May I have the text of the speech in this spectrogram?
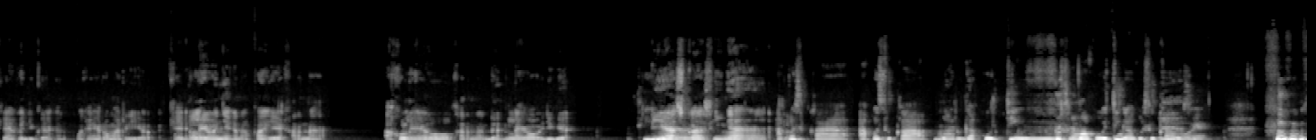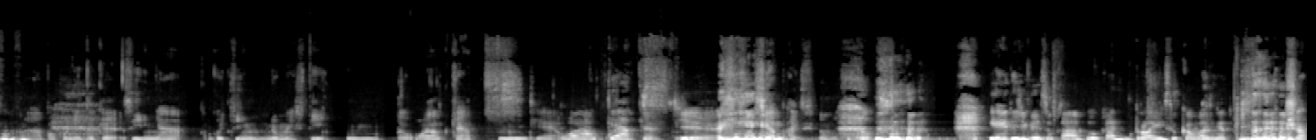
Kayak aku juga kan makanya Romario. Kayak Leonya kenapa ya karena aku Leo karena dan Leo juga dia Singa. suka singa. aku suka aku suka marga kucing semua kucing aku suka Iya gue. Nah, apa pun itu kayak singa, kucing domestik hmm. atau wild cats. Hmm, cie. Wow, Wildcats. cats. Cie. Siap high musical. ya itu juga suka aku kan Troy suka banget Siap.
